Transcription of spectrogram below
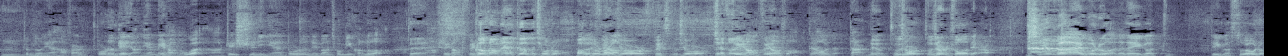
嗯这么多年哈，反正波士顿这两年没少夺冠啊，这十几年波士顿这帮球迷可乐了对啊，非常非常各方面各个球种，棒球、篮球、足球全都非常非常爽。然后，当然没有足球，足球说到点儿了。新英格兰爱国者的那个主，这个所有者，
